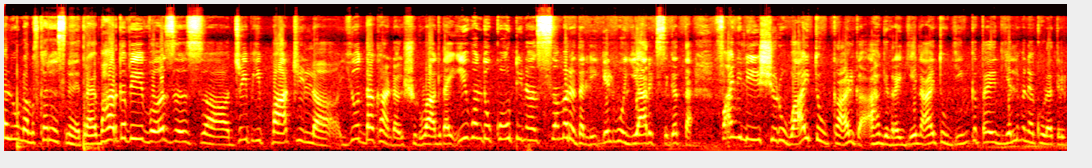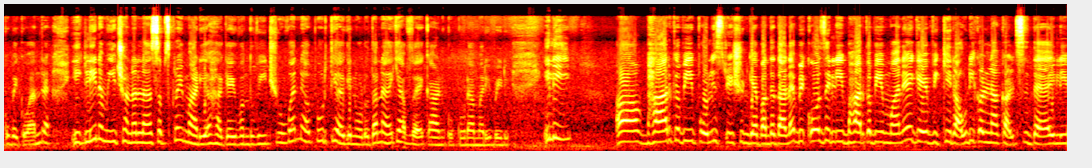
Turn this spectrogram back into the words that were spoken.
Hello ನಮಸ್ಕಾರ ಸ್ನೇಹಿತರೆ. Bhargavi versus J P Patil Yuddhakanda ಶುರುವಾಗಿದೆ. ಈ ಒಂದು ಕೋರ್ಟಿನ ಸಮರದಲ್ಲಿ ಗೆಲುವು ಯಾರಿಗೆ ಸಿಗುತ್ತೆ? ಫೈನಲಿ ಶುರುವಾಯಿತು ಕಾಳ್ಗ. ಹಾಗಿದ್ರೆ ಏನಾಯಿತು? ಏನು ಕತೆ ಇದು ಎಲ್ಲವನ್ನ ಕೂಡ ತಿಳ್ಕೊಬೇಕು ಅಂದರೆ ಈಗಲೇ ನಮ್ಮ ಈ ಚಾನಲ್ನ ಸಬ್ಸ್ಕ್ರೈಬ್ ಮಾಡಿ. ಹಾಗೆ ಈ ಒಂದು ವಿಡಿಯೋವನ್ನು ಪೂರ್ತಿಯಾಗಿ ನೋಡೋದನ್ನು ಯಾವುದೇ ಕಾರಣಕ್ಕೂ ಕೂಡ ಮರಿಬೇಡಿ. ಇಲ್ಲಿ ಭಾರ್ಗವಿ ಪೊಲೀಸ್ ಸ್ಟೇಷನ್ಗೆ ಬಂದಿದ್ದಾನೆ. ಬಿಕಾಸ್ ಇಲ್ಲಿ ಭಾರ್ಗವಿ ಮನೆಗೆ ವಿಕ್ಕಿ ರೌಡಿಗಳನ್ನ ಕಳಿಸಿದ್ದೆ. ಇಲ್ಲಿ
